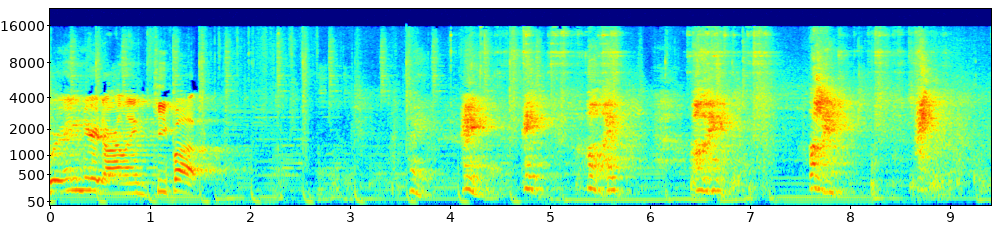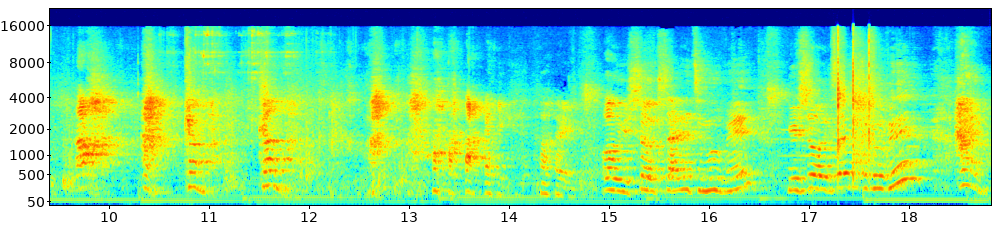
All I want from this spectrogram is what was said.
we're in here, darling. Keep up. Hey, hey, hey, oh, hey, oh, hey, oh, hey, hey, ah. come on, come Hi. Hi. Oh, you're so excited to move in? You're so excited to move in? Hi.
